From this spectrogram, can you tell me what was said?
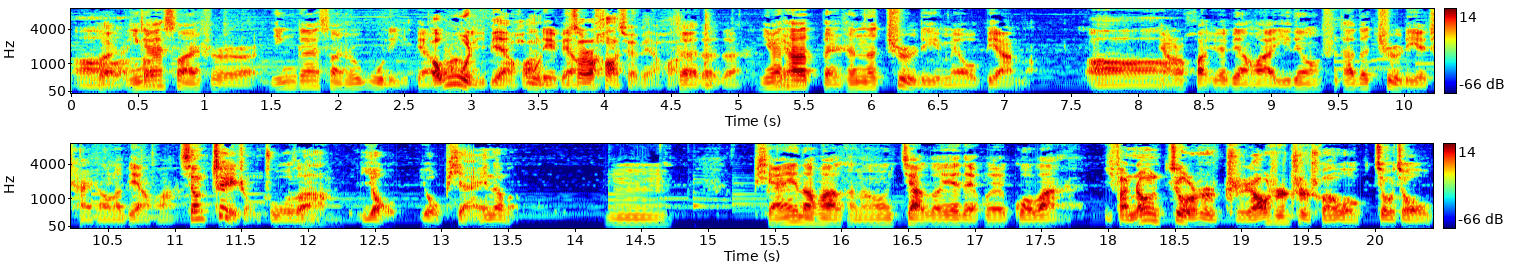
啊，对，应该算是应该算是物理变啊化，物理变化，物理变化算是化化学变化。对对对，因为它本身的质地没有变嘛。啊你，要是化学变化，一定是它的质地产生了变化。像这种珠子啊，有有便宜的吗？嗯，便宜的话，可能价格也得会过万。反正就是只要是至纯，我就就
